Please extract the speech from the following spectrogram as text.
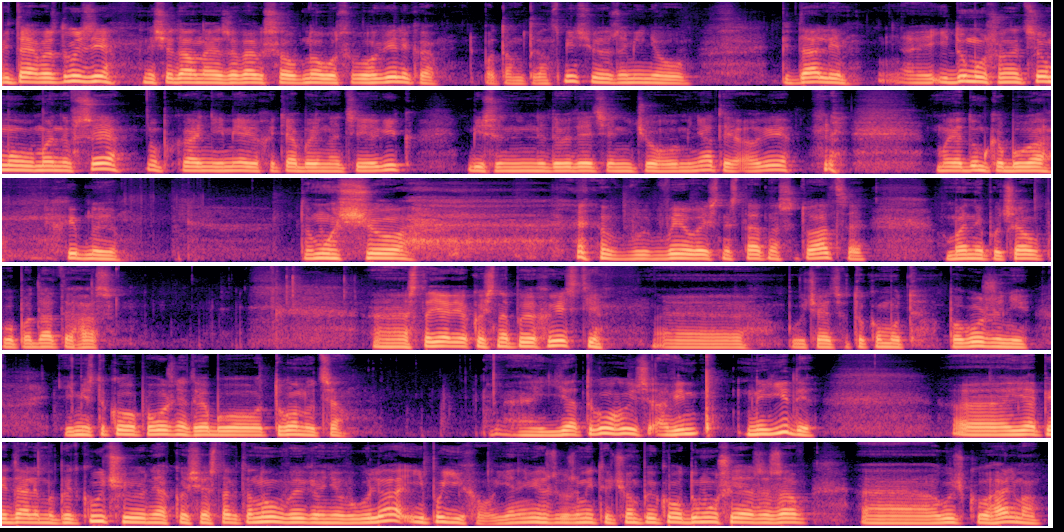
Вітаю вас, друзі! Нещодавно я завершив обнову свого велика, потім трансмісію замінював, педалі. Е, І думав, що на цьому в мене все. Ну, по крайній мірі, хоча б на цей рік. Більше не доведеться нічого міняти, але моя думка була хибною. Тому що виявилась нестатна ситуація, в мене почав пропадати газ. Е, Стояв якось на перехресті, е, виходить, в такому от положенні. І мені такого положення треба було тронутися. Е, Я трогаюсь, а він не їде. Е, Я педалями підкручую, якось я стартанув, вирівняв руля і поїхав. Я не міг зрозуміти, в чому прикол. Думав, що я зажав е, ручку гальма,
